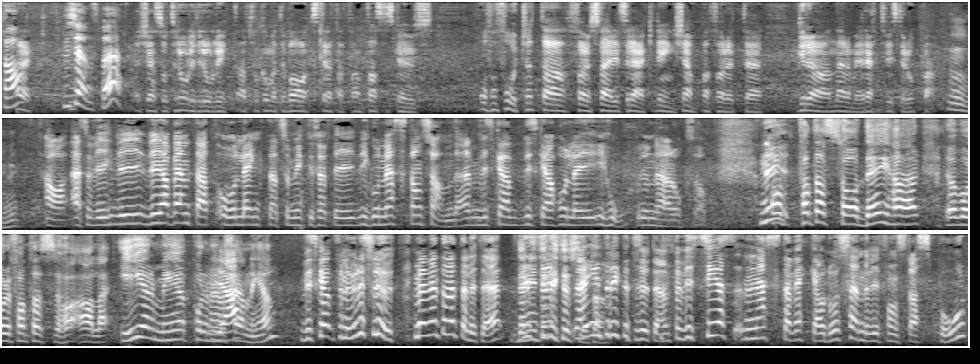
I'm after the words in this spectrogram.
ja. tack. Hur känns det? Det känns otroligt roligt att få komma tillbaka till detta fantastiska hus och få fortsätta för Sveriges räkning kämpa för ett eh, grönare och mer rättvist Europa. Mm. Ja, alltså vi, vi, vi har väntat och längtat så mycket så att vi, vi går nästan sönder. Men vi ska, vi ska hålla ihop under det här också. Nu... Fantastiskt att ha dig här. Det har varit fantastiskt att ha alla er med på den här ja. sändningen. Vi ska, för nu är det slut. Men vänta, vänta lite. Den är inte ses, riktigt slut Nej, inte riktigt slut än. För vi ses nästa vecka och då sänder vi från Strasbourg.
